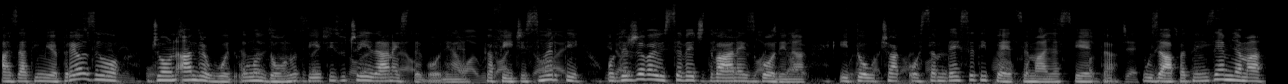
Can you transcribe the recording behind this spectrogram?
a zatim je preuzeo John Underwood u Londonu 2011. godine. Kafići smrti održavaju se već 12 godina i to u čak 85 zemalja svijeta. U zapadnim zemljama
